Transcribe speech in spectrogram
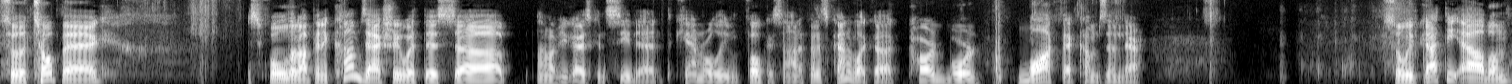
So the tote bag is folded up and it comes actually with this uh, I don't know if you guys can see that. The camera will even focus on it, but it's kind of like a cardboard block that comes in there. So we've got the album,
